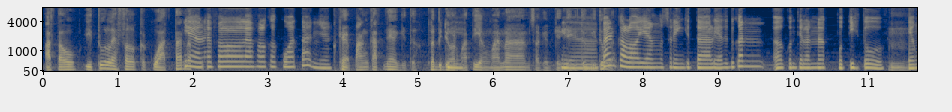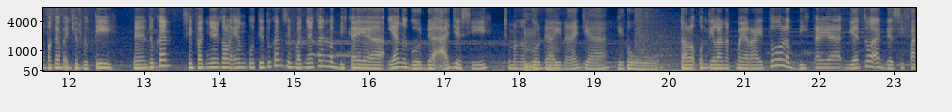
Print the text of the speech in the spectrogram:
atau itu level kekuatan Iya, level-level kekuatannya. kayak pangkatnya gitu. Lebih dihormati yang mana, misalkan kayak Iya, gitu gitu. kan kalau yang sering kita lihat itu kan eh, kuntilanak putih tuh, Hmm. yang pakai baju putih. Nah itu Hmm. kan sifatnya kalau yang putih itu kan sifatnya kan lebih kayak ya ngegoda aja sih, cuma Hmm, ngegodain aja gitu. Kalau kuntilanak merah itu lebih kayak dia tuh ada sifat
